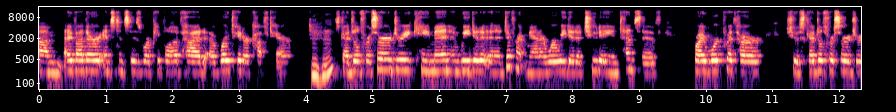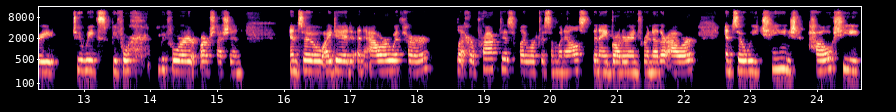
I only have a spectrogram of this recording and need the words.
Um, I have other instances where people have had a rotator cuff tear, mm-hmm. scheduled for surgery, came in, and we did it in a different manner where we did a two day intensive where I worked with her. She was scheduled for surgery two weeks before before our session. And so I did an hour with her let her practice while I worked with someone else. Then I brought her in for another hour. And so we changed how she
